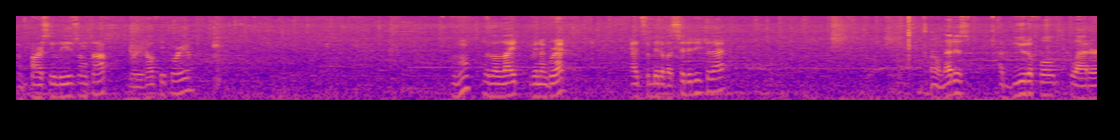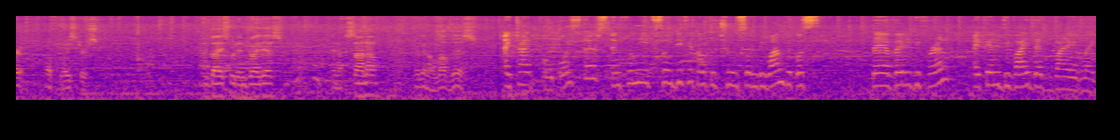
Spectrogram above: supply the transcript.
Some parsley leaves on top, very healthy for you. Mm -hmm. With a light vinaigrette, adds a bit of acidity to that. Oh, that is a beautiful platter of oysters. You guys would enjoy this and Oksana. You're gonna love this. I tried all oysters and for me it's so difficult to choose only one because they are very different. I can divide that by like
